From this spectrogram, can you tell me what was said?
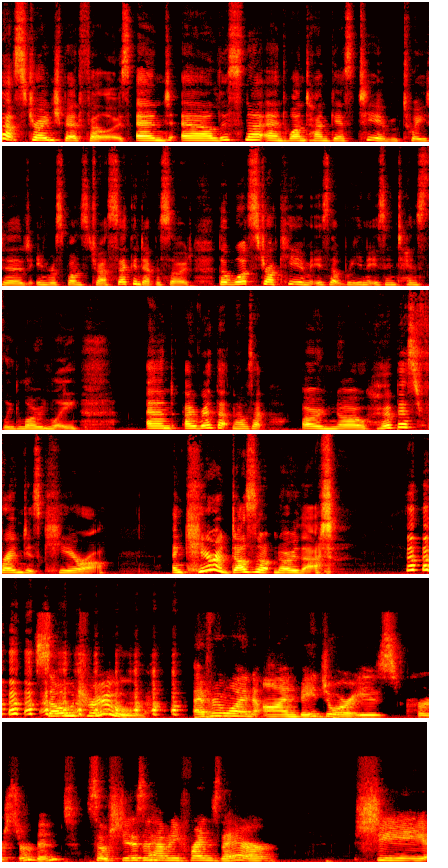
about Strange Bedfellows. And our listener and one time guest Tim tweeted in response to our second episode that what struck him is that Winn is intensely lonely. And I read that and I was like, oh no, her best friend is Kira. And Kira does not know that. So true. Everyone on Bajor is her servant. So she doesn't have any friends there. She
